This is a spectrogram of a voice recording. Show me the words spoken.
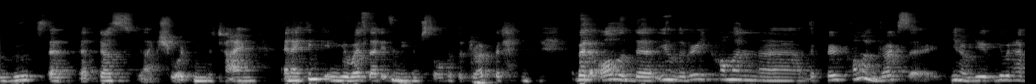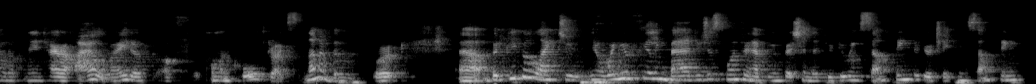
a route that that does like shorten the time and I think in US that isn't even sold as a drug, but but all of the you know the very common uh, the very common drugs, uh, you know, you, you would have an, an, entire aisle right of, of common cold drugs. None of them work, uh, but people like to you know when you're feeling bad, you just want to have the impression that you're doing something, that you're taking something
